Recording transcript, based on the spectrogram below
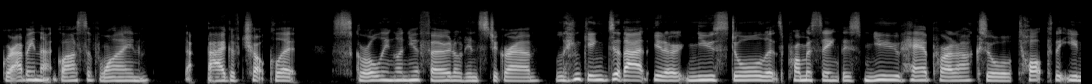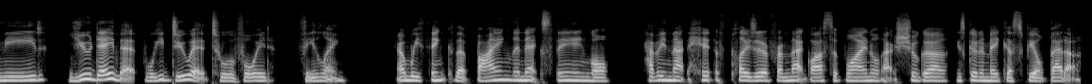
grabbing that glass of wine, that bag of chocolate, scrolling on your phone on Instagram, linking to that, you know, new store that's promising this new hair product or top that you need. You name it. We do it to avoid feeling. And we think that buying the next thing or having that hit of pleasure from that glass of wine or that sugar is going to make us feel better.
